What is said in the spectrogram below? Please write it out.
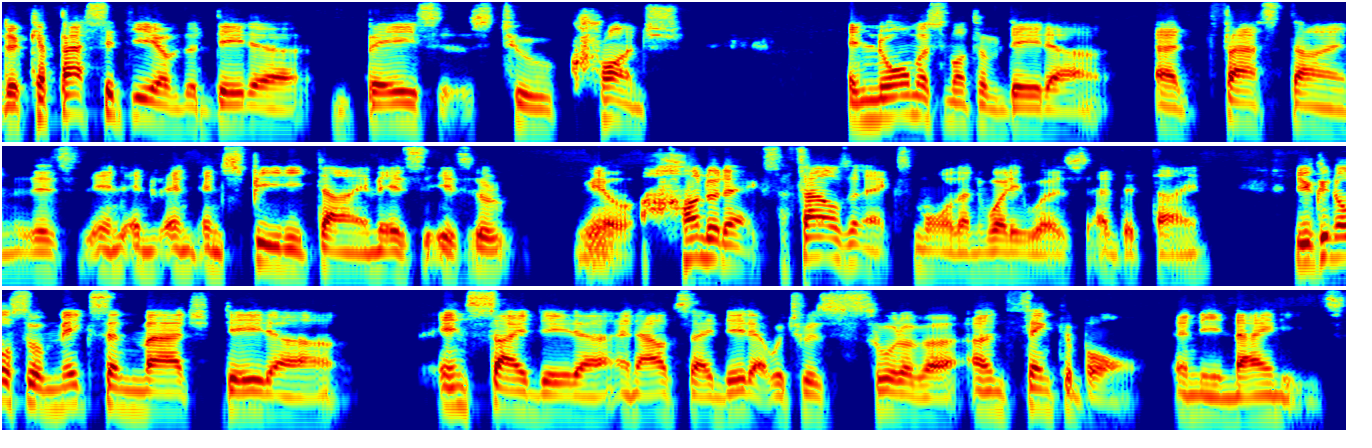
the capacity of the data bases to crunch enormous amount of data at fast time is in, in, in speedy time is is you know 100x 1000x more than what it was at the time you can also mix and match data inside data and outside data, which was sort of a unthinkable in the 90s.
